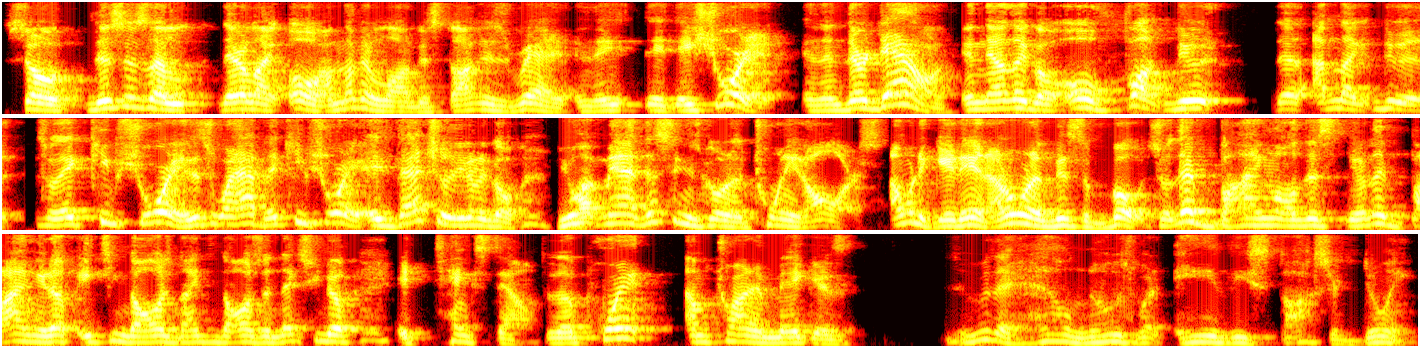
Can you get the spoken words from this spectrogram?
So this is a they're like, oh, I'm not gonna long this stock is red, and they, they they short it, and then they're down, and now they go, oh fuck, dude, I'm like, dude, so they keep shorting. This is what happened. They keep shorting. Eventually, you're gonna go. You know what, man? This thing is going to twenty dollars. I want to get in. I don't want to miss a boat. So they're buying all this. You know, they're buying it up, eighteen dollars, nineteen dollars. And next, you know, it tanks down. So the point I'm trying to make is, who the hell knows what any of these stocks are doing?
